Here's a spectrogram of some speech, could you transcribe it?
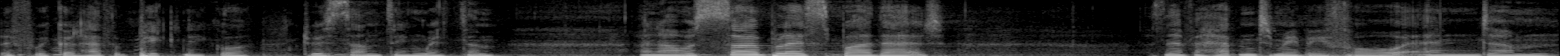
if we could have a picnic or do something with them. And I was so blessed by that. It's never happened to me before. And, um,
